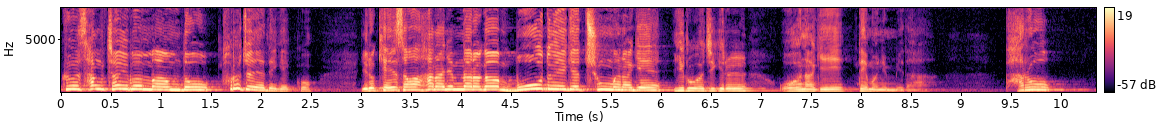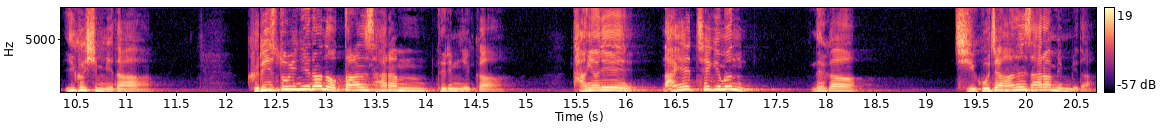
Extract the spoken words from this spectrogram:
그 상처 입은 마음도 풀어줘야 되겠고 이렇게 해서 하나님 나라가 모두에게 충만하게 이루어지기를 원하기 때문입니다. 바로 이것입니다. 그리스도인이란 어떠한 사람들입니까? 당연히 나의 책임은 내가 지고자 하는 사람입니다.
